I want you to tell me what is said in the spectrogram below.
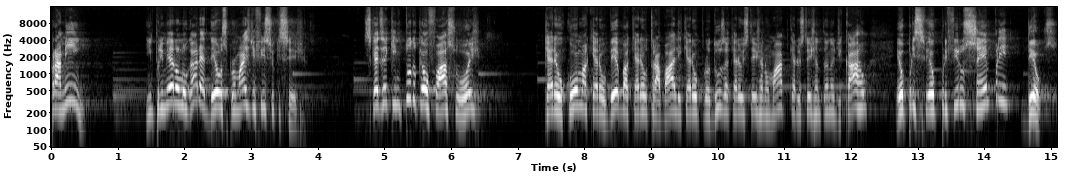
Para mim, em primeiro lugar é Deus, por mais difícil que seja. Isso quer dizer que em tudo que eu faço hoje, quer eu coma, quer eu beba, quer eu trabalhe, quer eu produza, quer eu esteja no mapa, quer eu esteja andando de carro, eu prefiro, sempre Deus.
